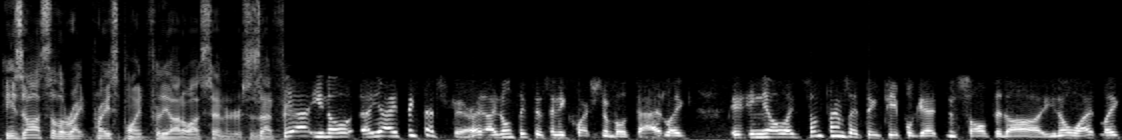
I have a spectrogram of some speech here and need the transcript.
He's also the right price point for the Ottawa Senators. Is that fair? Yeah, you know, uh, yeah, I think that's fair. I, I don't think there's any question about that. Like, you know, like sometimes I think people get insulted. Oh, you know what? Like,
